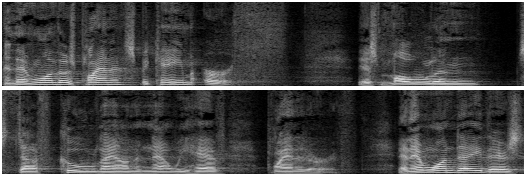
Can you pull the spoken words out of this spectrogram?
And then one of those planets became Earth. This molten stuff cooled down, and now we have planet Earth. And then one day there's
